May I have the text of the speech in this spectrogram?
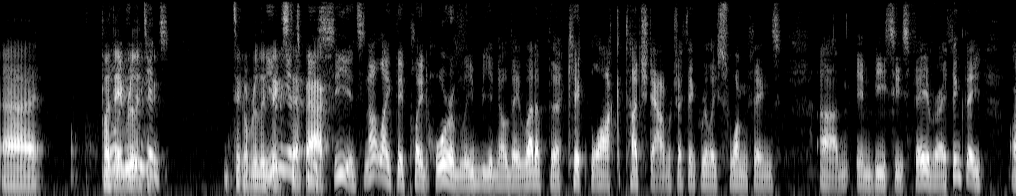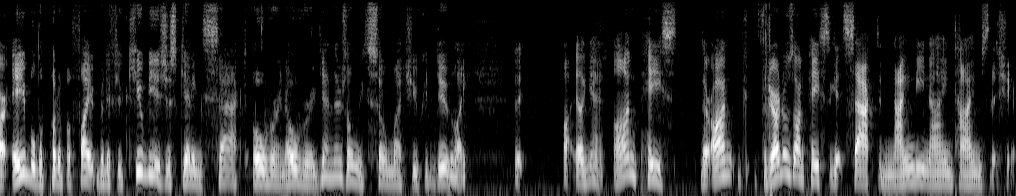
Uh, but they really took, against, took a really big step back. BC, it's not like they played horribly. You know, they let up the kick block touchdown, which I think really swung things um, in BC's favor. I think they are able to put up a fight, but if your QB is just getting sacked over and over again, there's only so much you can do. Like, again, on pace, they're on. Fajardo's on pace to get sacked 99 times this year.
